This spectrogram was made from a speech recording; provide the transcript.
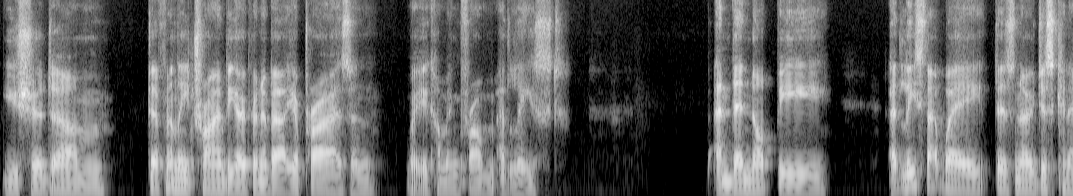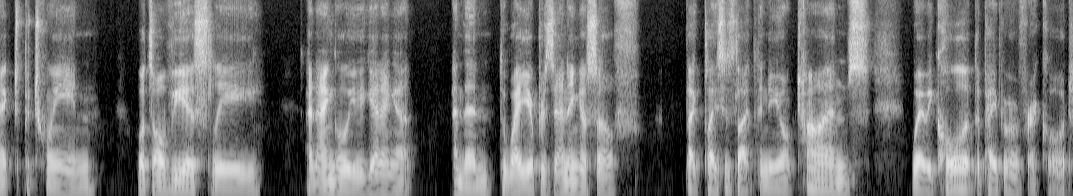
You should um, definitely try and be open about your priors and where you're coming from, at least. And then not be, at least that way, there's no disconnect between what's obviously an angle you're getting at and then the way you're presenting yourself like places like the New York Times, where we call it the paper of record.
